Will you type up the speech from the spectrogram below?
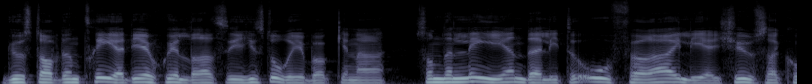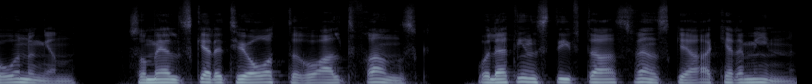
Gustav III skildras i historieböckerna som den leende, lite oförarglige tjusarkonungen som älskade teater och allt franskt och lät instifta Svenska Akademin.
